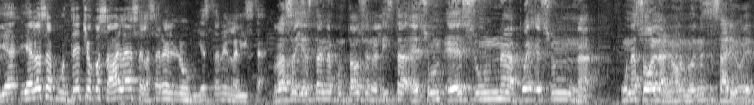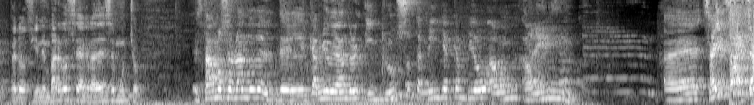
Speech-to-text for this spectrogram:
Ya, ya los apunté, Choco Zavala, Salazar el Noob, ya están en la lista. Raza, ya están apuntados en la lista. Es un, es una, pues, es una, una sola, ¿no? No es necesario, ¿eh? Pero sin embargo se agradece mucho. Estábamos hablando del, del cambio de Android. Incluso también ya cambió a un, a un, eh, ¡Zair Sánchez!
